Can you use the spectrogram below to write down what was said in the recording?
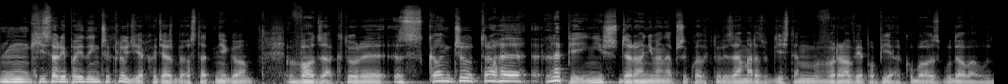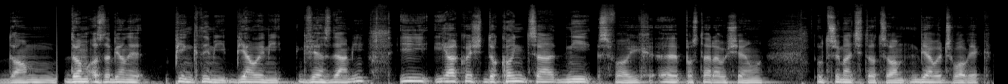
mm, historie pojedynczych ludzi, jak chociażby ostatniego wodza, który skończył trochę lepiej niż Jeronima na przykład, który zamarzł gdzieś tam w rowie po pijaku, bo zbudował dom, dom ozdobiony pięknymi, białymi gwiazdami i jakoś do końca dni swoich e, postarał się utrzymać to, co biały człowiek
